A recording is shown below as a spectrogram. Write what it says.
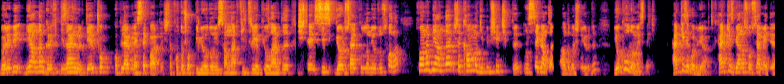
böyle bir bir yandan grafik designer diye çok popüler bir meslek vardı. İşte Photoshop biliyordu o insanlar, filtre yapıyorlardı. İşte siz görsel kullanıyordunuz falan. Sonra bir anda işte Canva gibi bir şey çıktı. Instagram zaten aldı başını yürüdü. Yok oldu o meslek. Herkes yapabiliyor artık. Herkes bir anda sosyal medya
